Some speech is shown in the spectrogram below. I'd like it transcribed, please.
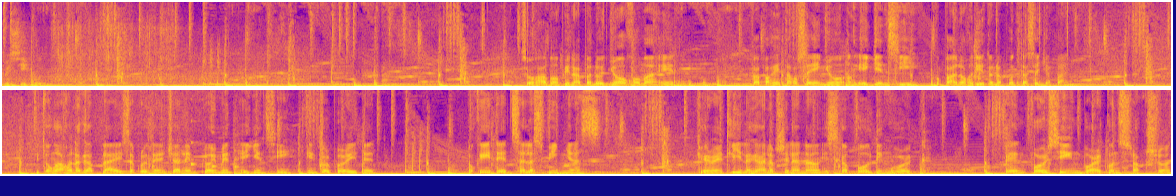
May seafood. So habang pinapanood nyo ako kumain, papakita ko sa inyo ang agency kung paano ako dito napunta sa Japan. Ito nga ako nag-apply sa Prudential Employment Agency Incorporated, located sa Las Piñas. Currently, naghanap sila ng scaffolding work, reinforcing bar construction,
